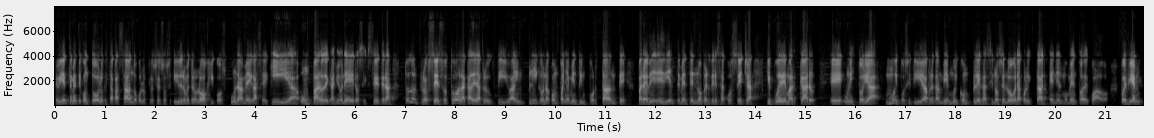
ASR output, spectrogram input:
Evidentemente con todo lo que está pasando con los procesos hidrometeorológicos, una mega sequía, un paro de camioneros, etcétera, todo el proceso, toda la cadena productiva implica un acompañamiento importante para evidentemente no perder esa cosecha que puede marcar eh, una historia muy positiva, pero también muy compleja si no se logra colectar en el momento adecuado. Pues bien,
